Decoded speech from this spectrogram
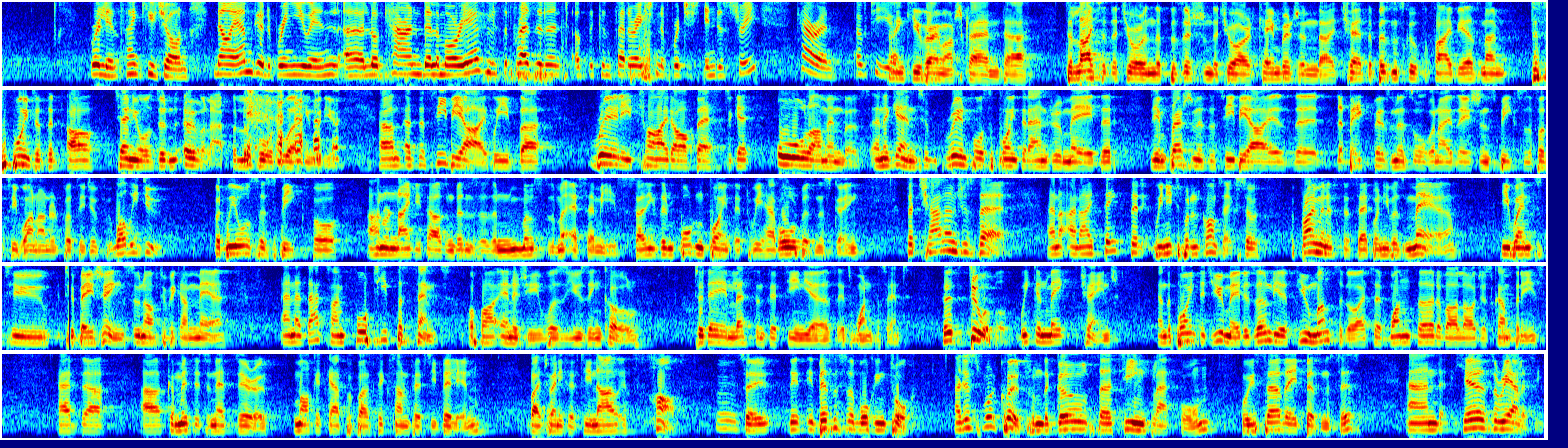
Brilliant, thank you, John. Now I am going to bring you in, uh, look, Karan Bilimoria, who's the president of the Confederation of British Industry. Karan, over to you. Thank you very much, Claire. And, uh, delighted that you're in the position that you are at Cambridge, and I chaired the business school for five years, and I'm disappointed that our tenures didn't overlap, but look forward to working with you. Um, at the CBI, we've uh, really tried our best to get all our members, and again, to reinforce a point that Andrew made, that the impression is the CBI is the, the big business organization, speaks for the FTSE 100, FTSE 250. Well, we do, but we also speak for 190,000 businesses, and most of them are SMEs. So I think it's an important point that we have all business going. The challenge is there. And, and I think that we need to put in context. So the Prime Minister said when he was mayor, he went to, to Beijing soon after becoming mayor, and at that time 40% of our energy was using coal. Today, in less than 15 years, it's 1%. So it's doable. We can make the change. And the point that you made is only a few months ago, I said one third of our largest companies had uh, uh, committed to net zero, market cap of about 650 billion by 2050. Now it's half. So the, the businesses are walking talk. I just want to quote from the Goal 13 platform, where we surveyed businesses, and here's the reality.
